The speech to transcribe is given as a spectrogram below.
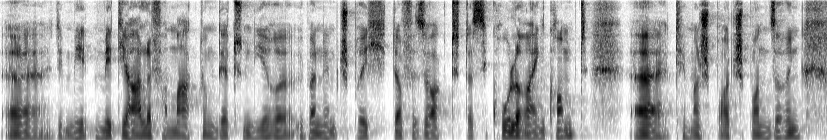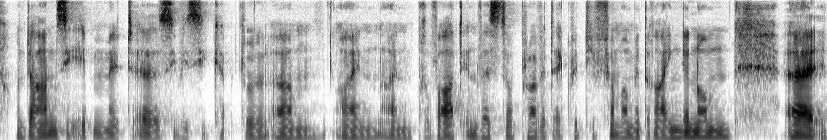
äh, die mediale Vermarktung der Turniere übernimmt, sprich dafür sorgt, dass die Kohle reinkommt, äh, Thema Sportsponsoring. Und da haben sie eben mit äh, CVC Capital ähm, einen, einen Privatinvestor, Private Equity Firma mit reingenommen, äh,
